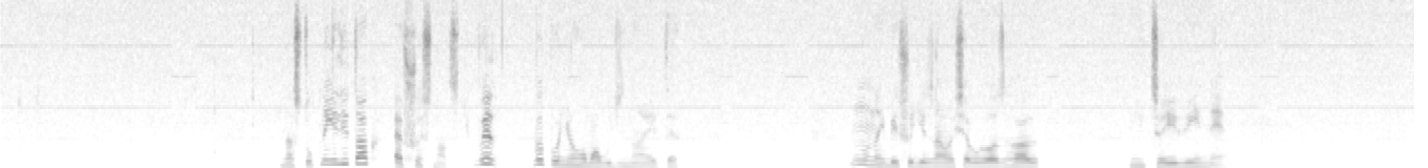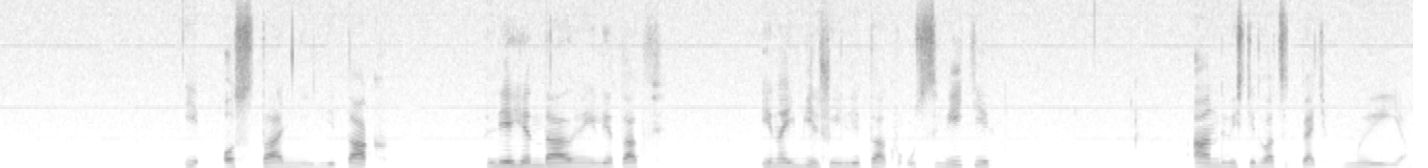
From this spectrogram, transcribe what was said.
Наступний літак F-16. Ви, ви про нього, мабуть, знаєте. Ну, найбільше дізналися в розгар цієї війни. І останній літак, легендарний літак і найбільший літак у світі Ан-225 Мрія.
